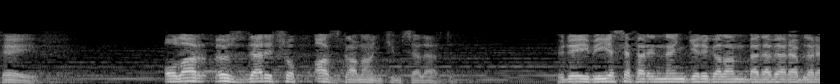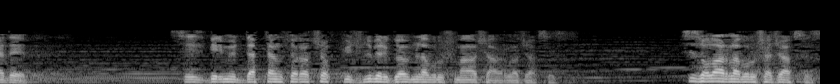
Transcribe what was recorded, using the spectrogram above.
Xeyr. Onlar özləri çox az qanan kimsələrdir. Hüdeybiyyə səfərindən geri qalan bədəvi ərəblərə de: Siz bir müddətdən sonra çox güclü bir qövmlə vuruşmağa çağırılacaqsınız. Siz onlarla vuruşacaqsınız.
